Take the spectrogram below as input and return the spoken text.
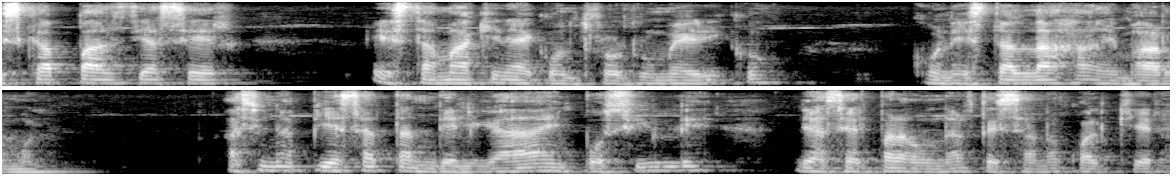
Es capaz de hacer esta máquina de control numérico con esta laja de mármol. Hace una pieza tan delgada e imposible de hacer para un artesano cualquiera.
